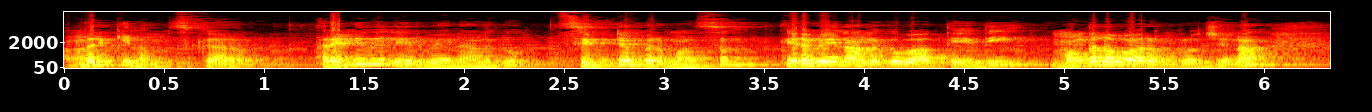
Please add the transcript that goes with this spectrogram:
అందరికీ నమస్కారం. రెండు వేల ఇరవై నాలుగు సెప్టెంబర్ మాసం ఇరవై నాలుగవ తేదీ మంగళవారం రోజున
